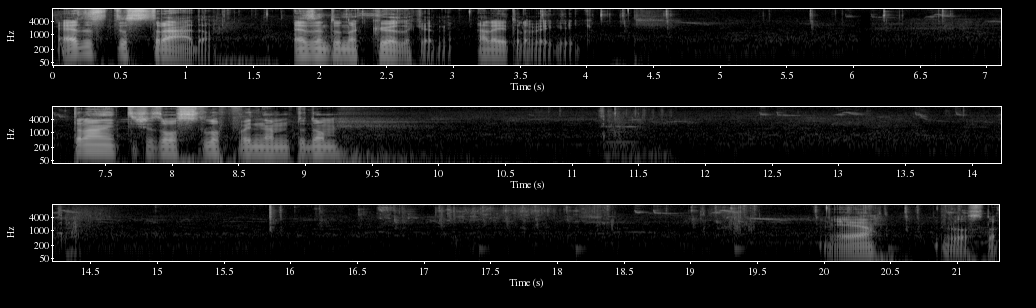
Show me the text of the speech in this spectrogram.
Ez a stráda. Ezen tudnak közlekedni. Elejétől a végéig. Talán itt is az oszlop, vagy nem tudom. Ja, az oszlop.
